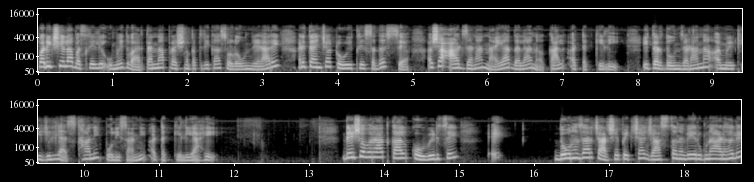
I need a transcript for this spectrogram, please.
परीक्षेला बसलेले उमेदवार त्यांना प्रश्नपत्रिका सोडवून देणारे आणि त्यांच्या टोळीतले सदस्य अशा आठ जणांना या दलानं काल अटक केली. इतर दोन जणांना अमेठी जिल्ह्यात स्थानिक पोलिसांनी अटक केली आहे. देशभरात काल कोविडचे दोन हजार चारशेपेक्षा जास्त नवे रुग्ण आढळले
